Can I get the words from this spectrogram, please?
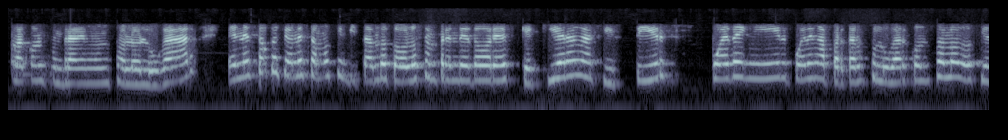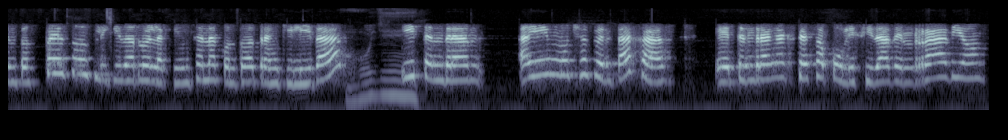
se va a concentrar en un solo lugar. En esta ocasión estamos invitando a todos los emprendedores que quieran asistir, pueden ir, pueden apartar su lugar con solo 200 pesos, liquidarlo en la quincena con toda tranquilidad Oye. y tendrán, hay muchas ventajas, Eh, tendrán acceso a publicidad en radio,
